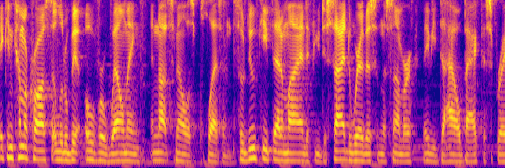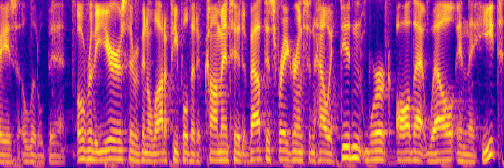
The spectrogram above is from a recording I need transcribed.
it can come across a little bit overwhelming and not smell as pleasant. So do keep that in mind if you decide to wear this in the summer, maybe dial back the sprays a little bit. Over the years, there have been a lot of people that have commented about this fragrance and how it didn't work all that well in the heat.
